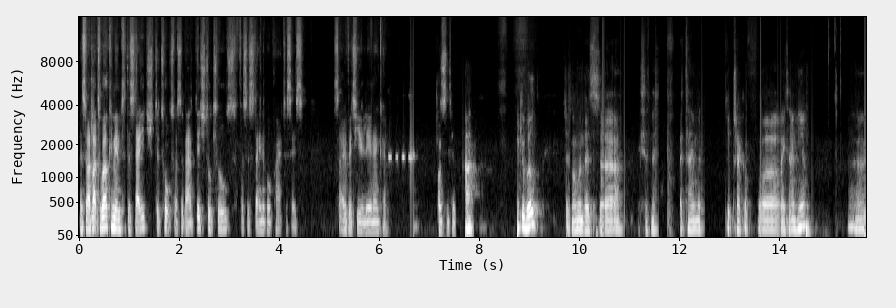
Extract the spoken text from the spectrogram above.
And so I'd like to welcome him to the stage to talk to us about digital tools for sustainable practices. So over to you, Leonenko. Konstantin. Uh, thank you, Will. Just a moment, there's uh, a time to keep track of uh, my time here. Uh,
